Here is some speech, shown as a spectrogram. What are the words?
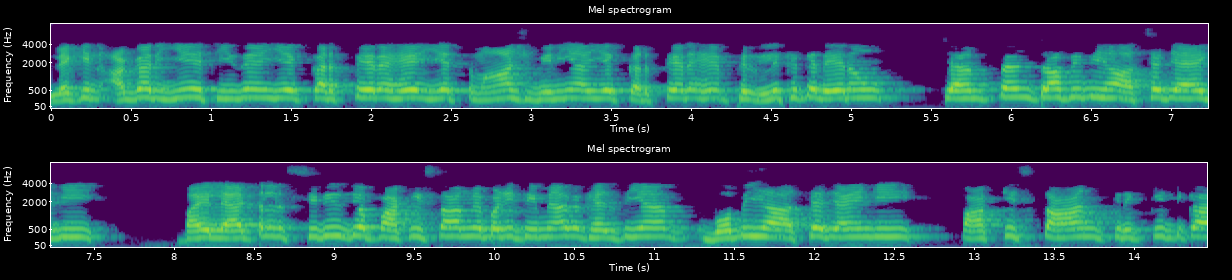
लेकिन अगर ये चीज़ें, ये करते रहे, ये तमाश बिनिया, ये करते रहे, फिर लिख के दे रहा हूँ, चैंपियन ट्रॉफी भी हाथ से जाएगी। बाईलैटरल सीरीज़ जो पाकिस्तान में बड़ी टीमें आकर खेलती हैं, वो भी हाथ से जाएँगी। पाकिस्तान क्रिकेट का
